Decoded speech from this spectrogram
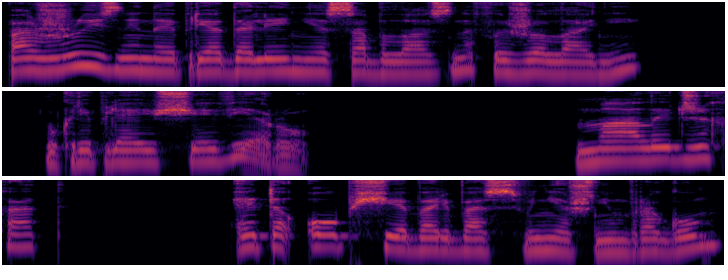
Пожизненное преодоление соблазнов и желаний, укрепляющее веру. Малый джихад — это общая борьба с внешним врагом,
